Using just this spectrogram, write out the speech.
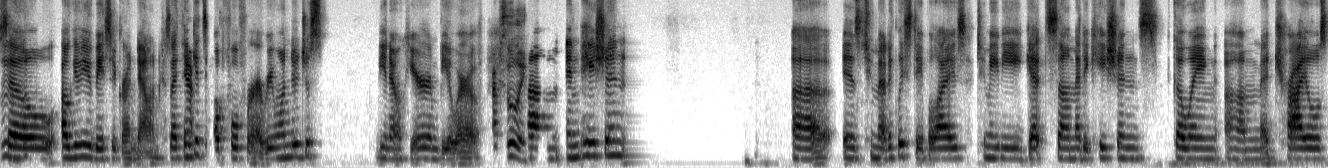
Mhm. So I'll give you a basic rundown because I think Yeah. it's helpful for everyone to just, you know, hear and be aware of. Absolutely. Um, inpatient uh, is to medically stabilize, to maybe get some medications going, um, med trials,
